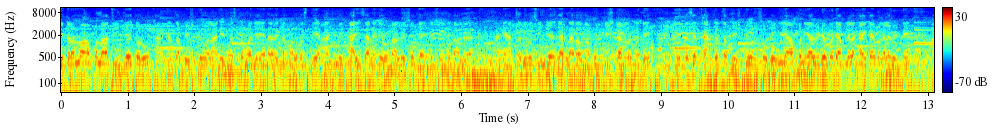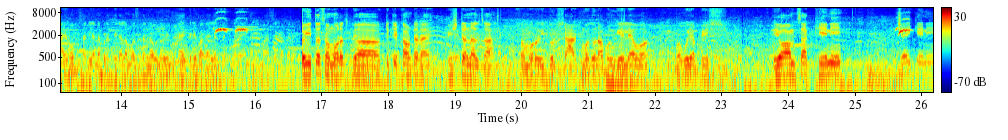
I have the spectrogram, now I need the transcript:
मित्रांनो आपण आज एन्जॉय करू खारखेरचा फेस्टिवल आणि मस्त मजा येणार आहे धमाल मस्ती. आज मी ताईसांना घेऊन आलो सो त्यांच्यासोबत आलो आहे आणि आजचा दिवस एन्जॉय करणार आहोत आपण फिश टनलमध्ये आणि तसेच खारखेरचा फेस्टिवल सो बघूया आपण या व्हिडिओमध्ये आपल्याला काय काय बघायला भेटते आय होप सगळ्यांना प्रत्येकाला मस्त नवनवीन काहीतरी बघायला भेटणार आहे आणि मासे बघायला इथं समोरच तिकीट काउंटर आहे फिश टनलचा समोर इथून शार्कमधून आपण गेल्यावर बघूया फिश यो आमचा केनी जय केनी.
